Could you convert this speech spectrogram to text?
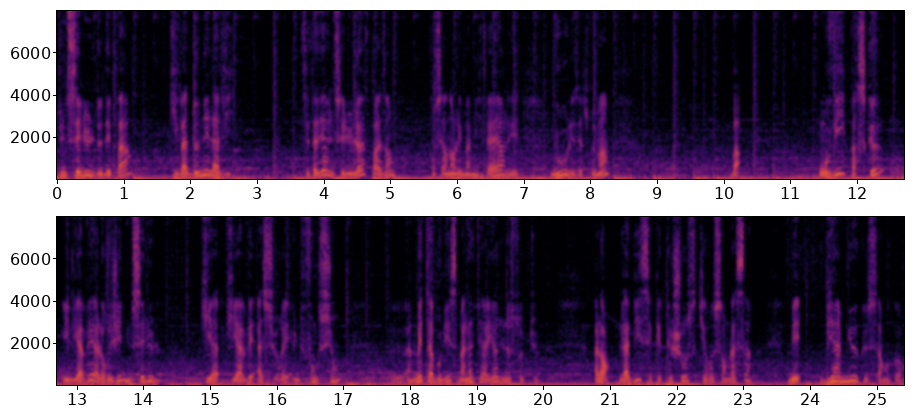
d'une cellule de départ qui va donner la vie. C'est-à-dire une cellule œuf, par exemple, concernant les mammifères, les, nous, les êtres humains, bah, on vit parce que il y avait à l'origine une cellule qui, qui, avait assuré une fonction un métabolisme à l'intérieur d'une structure. Alors la vie, c'est quelque chose qui ressemble à ça, mais bien mieux que ça encore.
